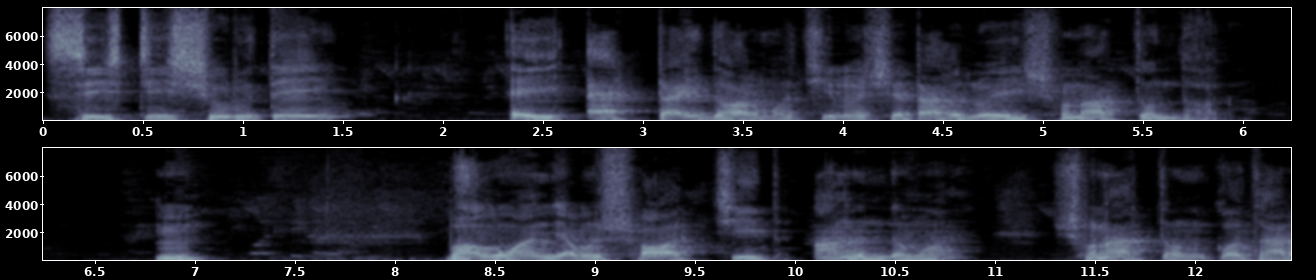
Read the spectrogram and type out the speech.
সৃষ্টির শুরুতেই এই একটাই ধর্ম ছিল, সেটা হলো এই সনাতন ধর্ম। হুম? ভগবান যেমন সৎ চিত আনন্দময়, সনাতন কথার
